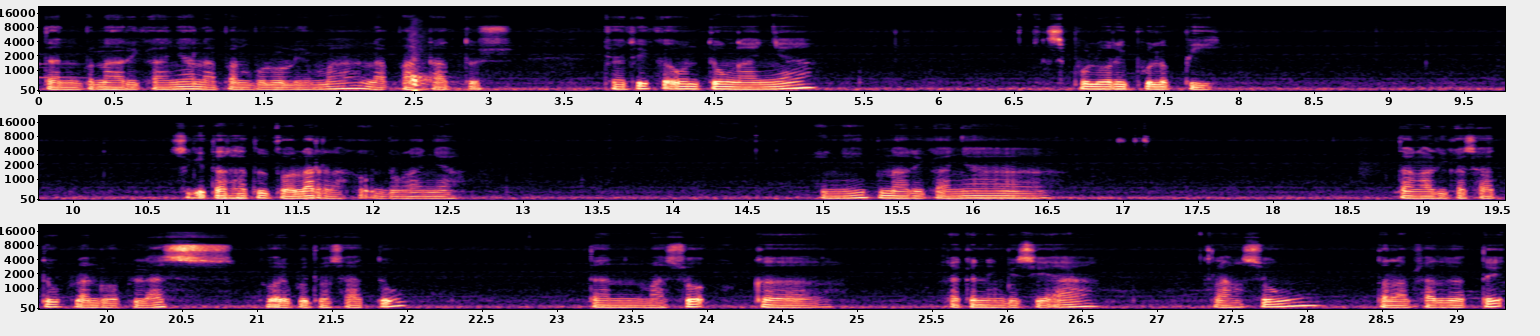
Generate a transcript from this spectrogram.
Dan penarikannya 85 800 jadi keuntungannya 10.000 lebih. Sekitar satu dolar lah keuntungannya. Ini penarikannya tanggal 31 bulan 12 2021 dan masuk ke rekening BCA langsung dalam satu detik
